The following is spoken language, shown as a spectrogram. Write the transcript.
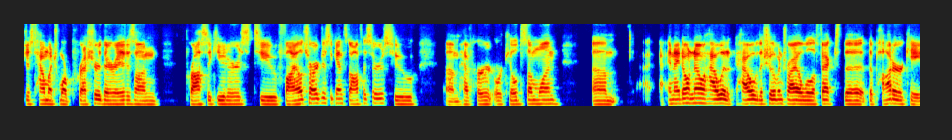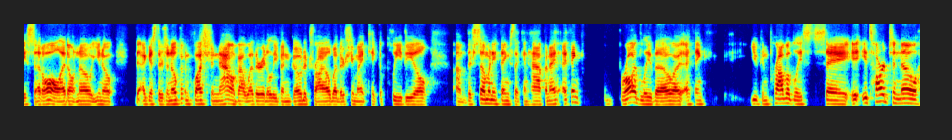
just how much more pressure there is on prosecutors to file charges against officers who um, have hurt or killed someone. Um, and I don't know how it how the Chauvin trial will affect the the Potter case at all. I don't know. You know, I guess there's an open question now about whether it'll even go to trial, whether she might take a plea deal. Um, there's so many things that can happen. I, I think broadly, though, I, I, think you can probably say it, it's hard to know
